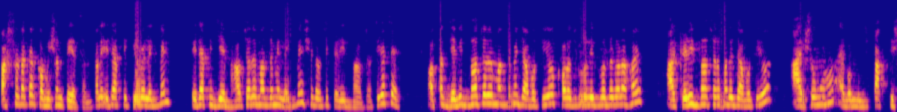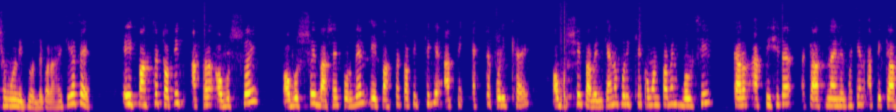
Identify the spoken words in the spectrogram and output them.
পাঁচশো টাকার কমিশন পেয়েছেন। তাহলে এটা আপনি কীভাবে লিখবেন? এটা আপনি যে ভাউচারের মাধ্যমে লিখবেন, সেটা হচ্ছে ক্রেডিট ভাউচার ঠিক আছে? অর্থাৎ ডেবিট ভাউচারের মাধ্যমে যাবতীয় খরচগুলো লিপিবদ্ধ করা হয় আর ক্রেডিট ভাউচারের মধ্যে যাবতীয় আয়সমূহ এবং প্রাপ্তিসমূহ লিপিবদ্ধ করা হয়, ঠিক আছে? এই পাঁচটা টপিক আপনারা অবশ্যই অবশ্যই বাসায় পড়বেন। এই পাঁচটা টপিক থেকে আপনি একটা পরীক্ষায় অবশ্যই পাবেন। কেন পরীক্ষায় কমন পাবেন বলছি? কারণ আপনি সেটা ক্লাস নাইনে থাকেন, আপনি ক্লাস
